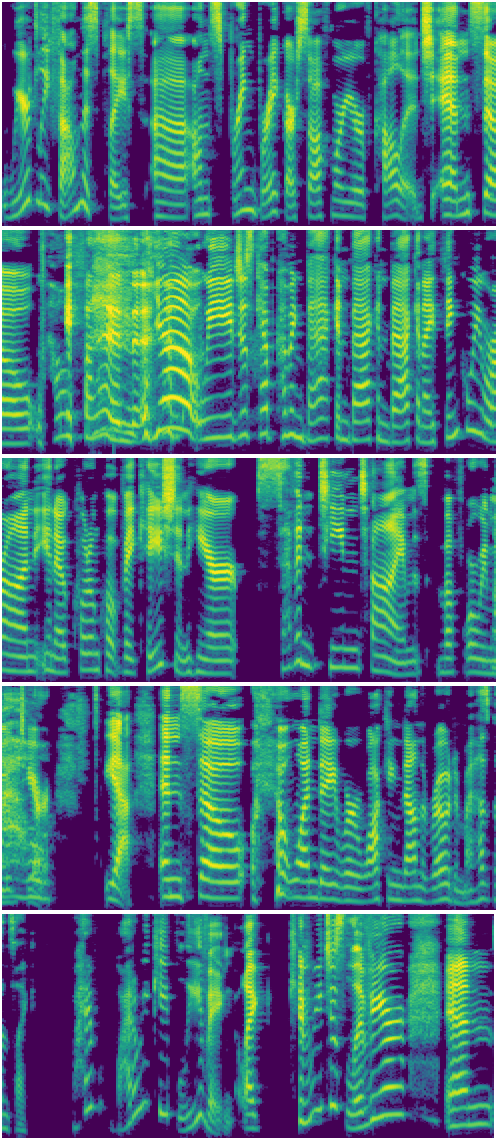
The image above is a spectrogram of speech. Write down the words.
weirdly found this place uh, on spring break, our sophomore year of college. And so, how fun. yeah, we just kept coming back and back and back. And I think we were on, you know, quote unquote vacation here 17 times before we moved wow. here. Yeah. And so one day we're walking down the road and my husband's like, why why do we keep leaving? Like can we just live here? And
